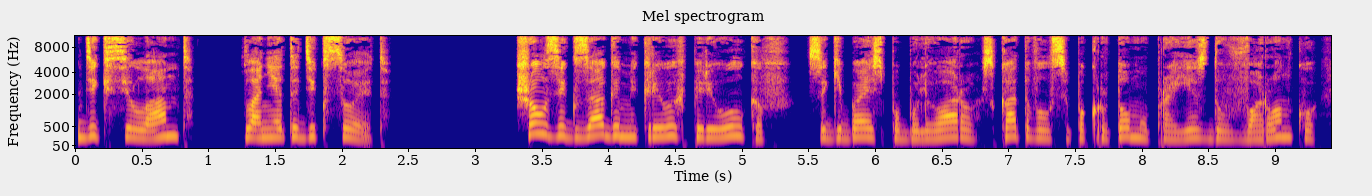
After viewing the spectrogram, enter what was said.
Диксиланд, планета Диксоид. Шел зигзагами кривых переулков, загибаясь по бульвару, скатывался по крутому проезду в воронку —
